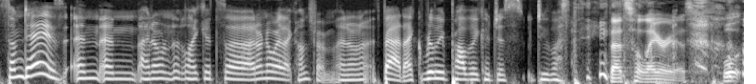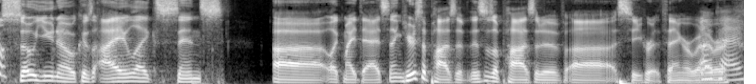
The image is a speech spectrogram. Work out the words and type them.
some days, and and I don't like it's. Uh, I don't know where that comes from. I don't know. It's bad. I really probably could just do less things. That's hilarious. Well, so you know, because I like since uh like my dad's thing. Here's a positive. This is a positive uh secret thing or whatever. Okay.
